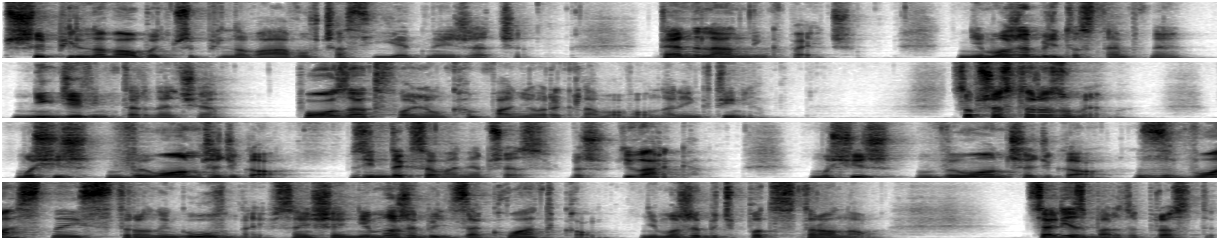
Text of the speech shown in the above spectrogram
przypilnował bądź przypilnowała wówczas jednej rzeczy. Ten landing page nie może być dostępny nigdzie w internecie poza Twoją kampanią reklamową na LinkedInie. Co przez to rozumiem? Musisz wyłączyć go z indeksowania przez wyszukiwarkę. Musisz wyłączyć go z własnej strony głównej. W sensie nie może być zakładką, nie może być pod stroną. Cel jest bardzo prosty.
